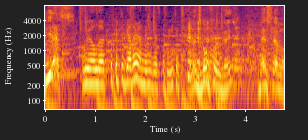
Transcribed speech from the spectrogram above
Yes! We'll uh, cook it together and then you guys get to eat it. Let's go for it, guys. Best ever.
